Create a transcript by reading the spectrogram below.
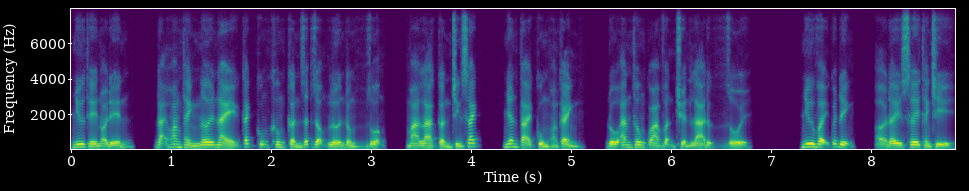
Như thế nói đến, đại hoang thành nơi này cách cũng không cần rất rộng lớn đồng ruộng mà là cần chính sách, nhân tài cùng hoàn cảnh, đồ ăn thông qua vận chuyển là được rồi. Như vậy quyết định, ở đây xây thành trì.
